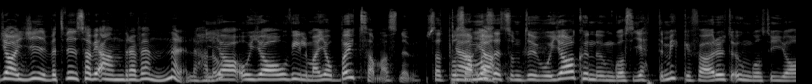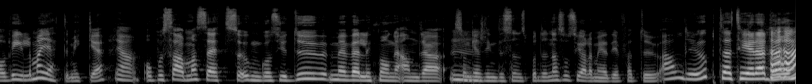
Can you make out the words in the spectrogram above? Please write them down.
Ja, givetvis har vi andra vänner, eller hallå? Ja och jag och Vilma jobbar ju tillsammans nu. Så att på Ja, samma ja. sätt som du och jag kunde umgås jättemycket förut umgås ju jag och Vilma jättemycket. Ja. Och på samma sätt så umgås ju du med väldigt många andra Mm. som kanske inte syns på dina sociala medier för att du aldrig uppdaterar dem.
